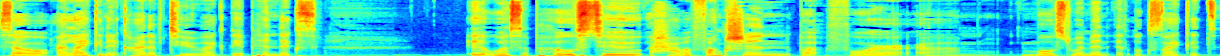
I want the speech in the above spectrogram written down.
So, I liken it kind of to like the appendix. It was supposed to have a function, but for um, most women, it looks like it's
